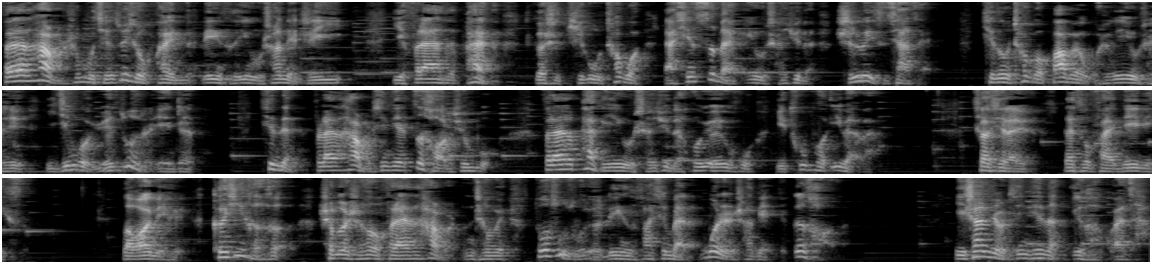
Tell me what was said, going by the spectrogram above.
FlatHub 是目前最受欢迎的 Linux 应用商店之一，以 FlatPack 格式提供超过两千四百个应用程序的实例次下载，其中超过八百五十个应用程序已经过原作者验证。现在 FlatHub 今天自豪地宣布，FlatPack 应用程序的活跃用户已突破一百万。消息来源 Let's Find Linux。老王你：可喜可贺，什么时候 FlatHub 能成为多数主流 Linux 发行版的默认商店就更好了。以上就是今天的硬核观察。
